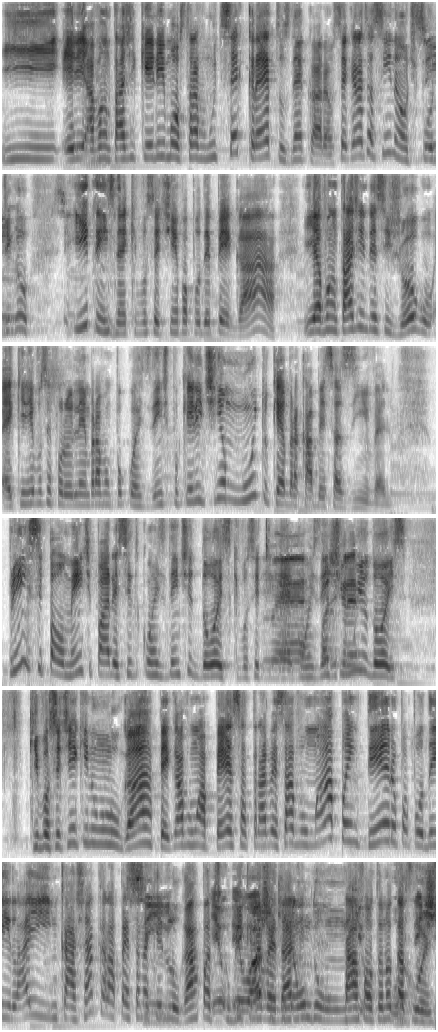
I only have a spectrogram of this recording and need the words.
E ele, a vantagem é que ele mostrava muitos secretos, né, cara? Secretos assim não, tipo, Sim, digo sim. itens, né, que você tinha pra poder pegar. E a vantagem desse jogo é que nem você falou, ele lembrava um pouco o Resident, porque ele tinha muito quebra-cabeçazinho, velho. Principalmente parecido com Resident 2, que você. É, É, com Resident pode 1 crer. e o 2. Que você tinha que ir num lugar, pegava uma peça, atravessava o mapa inteiro pra poder ir lá e encaixar aquela peça Sim. naquele lugar pra Eu, descobrir eu que na verdade. que não do 1. tava faltando outra Resident,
